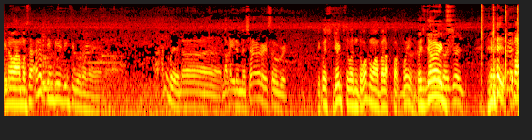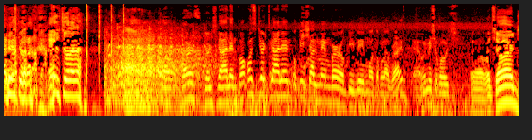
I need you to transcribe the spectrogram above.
ginawa mo sa, ano, team building siguro na yan. ano ba yun? Uh, nakainom na siya or sober? Coach George, tuwan-tuwa, pumapalakpak po eh. Coach George! George. Paano yung tsura? Eh, yung tsura na. Uh, of course, George Galen po. Coach George Galen, official member of PBA Moto Club, right? Yeah, we miss you, coach. Uh, Coach George,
